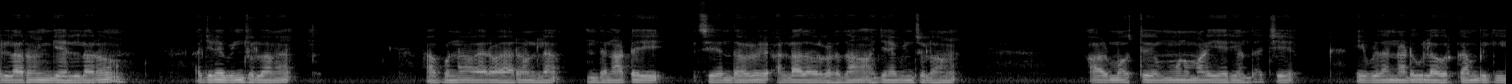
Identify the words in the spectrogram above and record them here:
எல்லோரும் இங்கே எல்லோரும் அஜ்னபின்னு சொல்லுவாங்க. அப்படின்னா வேறு யாரும் இல்லை. இந்த நாட்டை சேர்ந்தவர்கள் அல்லாதவர்களை தான் அஜ்னபின்னு சொல்லுவாங்க. ஆல்மோஸ்ட்டு மூணு மலை ஏறி வந்தாச்சு. இப்படி தான் நடுவில் ஒரு கம்பிக்கு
